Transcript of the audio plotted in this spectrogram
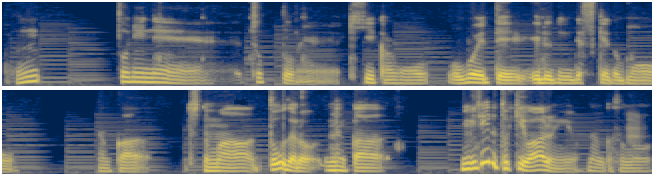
本当にね、ちょっとね、危機感を覚えているんですけども、なんか、ちょっとまあ、どうだろう。なんか、見れる時はあるんよ。なんかその、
